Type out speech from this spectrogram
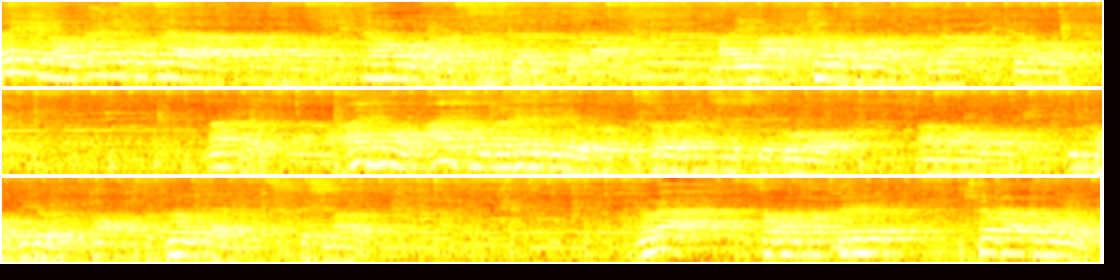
それ以外の他に僕らがの絵本とか作った時とか、まあ、今今日もそうなんですがこうなんていうんですか iPhone, iPhone だけでビデオを撮ってそれを編集してこうあの一本ビデオでポンとプロみたいなのを作ってしまう。のがそこに立ってる北沢智美。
